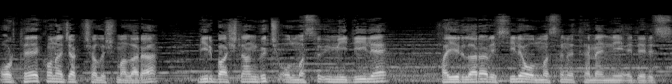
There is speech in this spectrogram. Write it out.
ortaya konacak çalışmalara bir başlangıç olması ümidiyle hayırlara vesile olmasını temenni ederiz.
